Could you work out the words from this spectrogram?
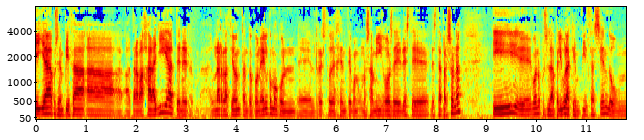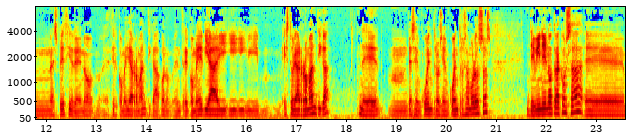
ella pues empieza a, trabajar allí, a tener una relación tanto con él como con el resto de gente, bueno, unos amigos de, este, de esta persona. Y eh, bueno, pues la película que empieza siendo una especie de, no, decir, comedia romántica, bueno, entre comedia y, historia romántica, de mm, desencuentros y encuentros amorosos, deviene en otra cosa. Eh,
